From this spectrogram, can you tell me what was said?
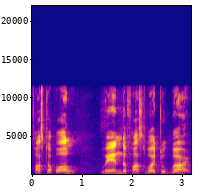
First of all, when the first boy took birth,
